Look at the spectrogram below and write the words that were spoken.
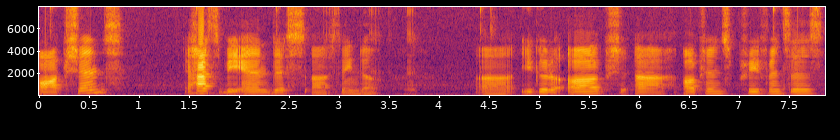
options. It has to be in this uh, thing though. Uh, you go to op uh, options preferences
